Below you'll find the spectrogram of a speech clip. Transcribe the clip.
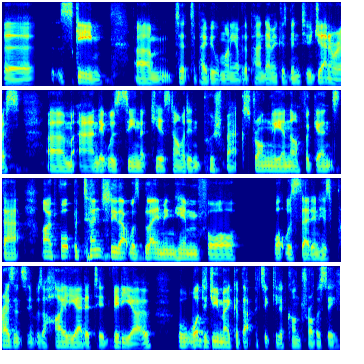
the scheme um, to, to, pay people money over the pandemic has been too generous. Um, and it was seen that Keir Starmer didn't push back strongly enough against that. I thought potentially that was blaming him for what was said in his presence, and it was a highly edited video. What did you make of that particular controversy?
